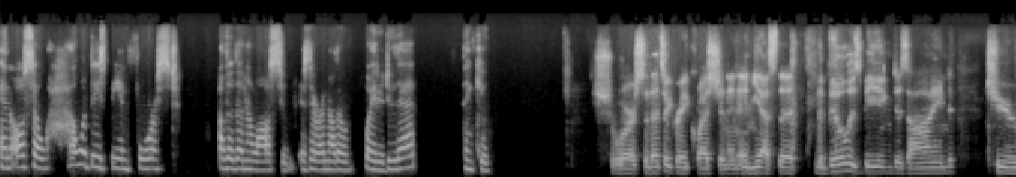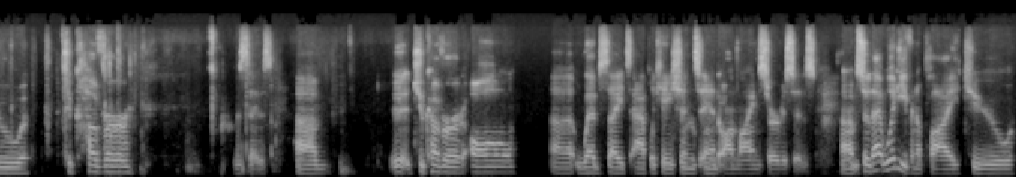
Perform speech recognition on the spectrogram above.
And also, how would these be enforced other than a lawsuit? Is there another way to do that? Thank you. Sure. So that's a great question. And, and yes, the, the bill is being designed to to cover let's say this um, to cover all uh, websites, applications, and online services. Um, so that would even apply to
